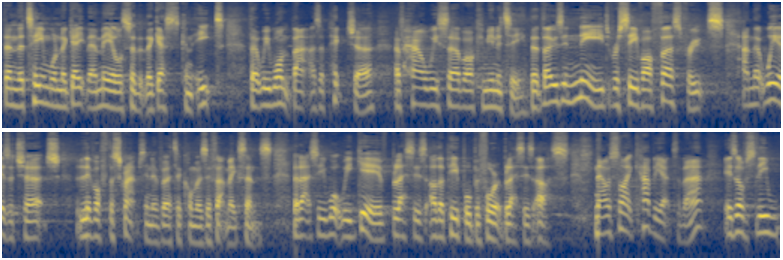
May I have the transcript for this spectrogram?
then the team will negate their meal so that the guests can eat. That we want that as a picture of how we serve our community. That those in need receive our first fruits, and that we as a church live off the scraps, in inverted commas, if that makes sense. That actually what we give blesses other people before it blesses us. Now, a slight caveat to that is obviously,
